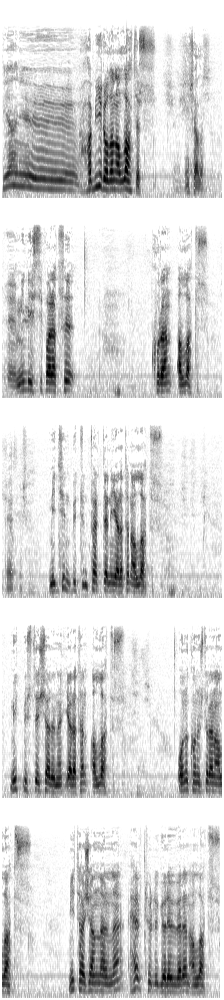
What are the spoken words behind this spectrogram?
Yani e, habir olan Allah'tır. İnşallah. E, milli istihbaratı kuran Allah'tır. Evet inşallah. MIT'in bütün fertlerini yaratan Allah'tır. MIT müsteşarını yaratan Allah'tır. Onu konuşturan Allah'tır. MIT ajanlarına her türlü görevi veren Allah'tır.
